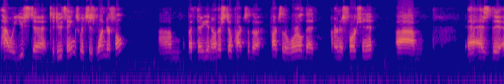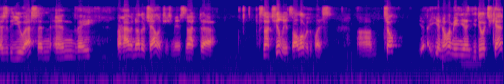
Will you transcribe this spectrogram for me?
how we used to, to do things, which is wonderful. Um, but there, you know, there's still parts of the parts of the world that aren't as fortunate um, as the as the U.S. and and they are having other challenges. I mean, it's not uh, it's not Chile; it's all over the place. Um, so, you know, I mean, you, you do what you can,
